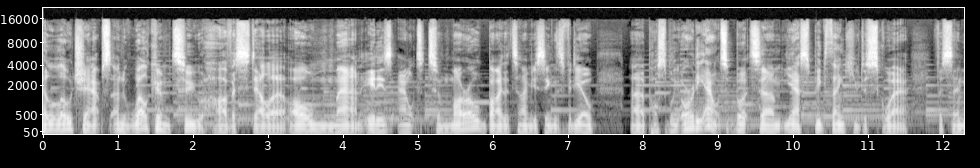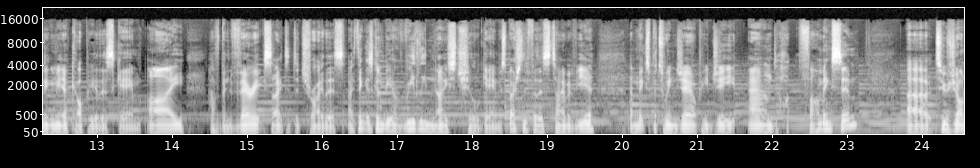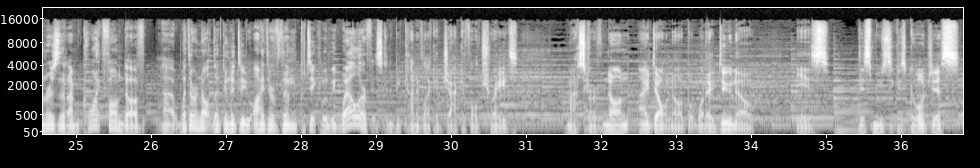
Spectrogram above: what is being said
Hello, chaps, and welcome to Harvestella. Oh man, it is out tomorrow by the time you're seeing this video. Uh, possibly already out, but um, yes, big thank you to Square for sending me a copy of this game. I have been very excited to try this. I think it's going to be a really nice chill game, especially for this time of year. A mix between JRPG and farming sim. Uh, two genres that I'm quite fond of. Uh, whether or not they're going to do either of them particularly well, or if it's going to be kind of like a jack of all trades, master of none, I don't know. But what I do know is this music is gorgeous,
